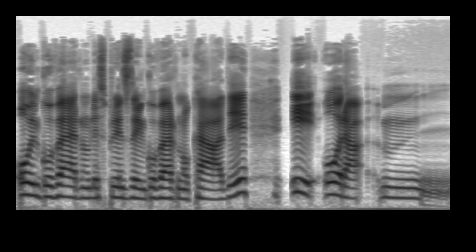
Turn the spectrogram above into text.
o il governo, l'esperienza del governo cade e ora mh,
